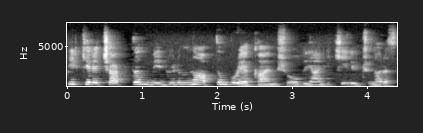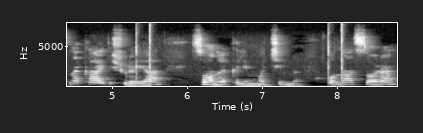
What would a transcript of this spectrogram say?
Bir kere çarptım. Virgülüm ne yaptım? Buraya kaymış oldu. Yani 2 ile 3'ün arasına kaydı. Şuraya. Sonra kalemimi açayım mı? Ondan sonra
